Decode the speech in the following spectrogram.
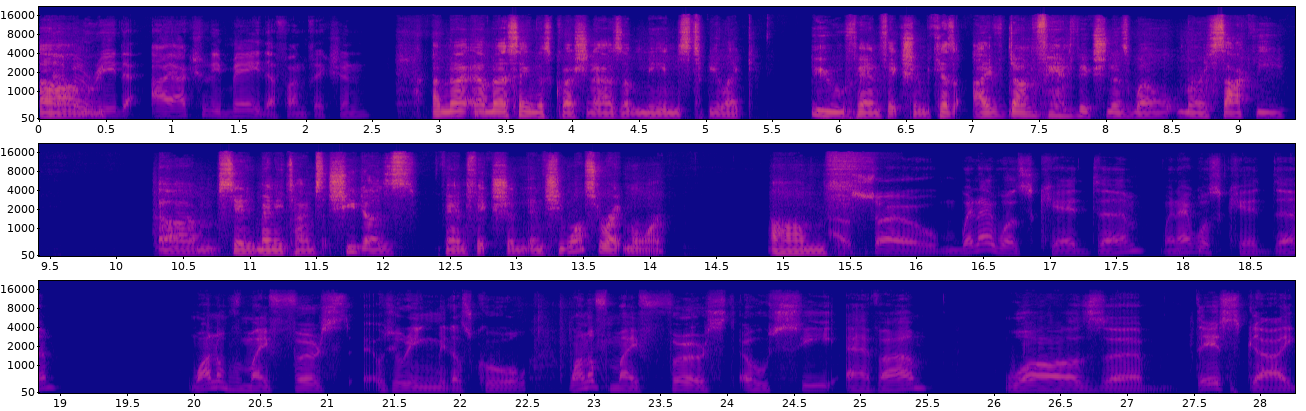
um. never read i actually made a fan fiction I'm not I'm not saying this question as a means to be like you fan fiction because I've done fan fiction as well. Murasaki um stated many times that she does fan fiction and she wants to write more. Um Uh, so when i was kid um, when i was kid um, one of my first during middle school one of my first oc ever was uh, this guy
